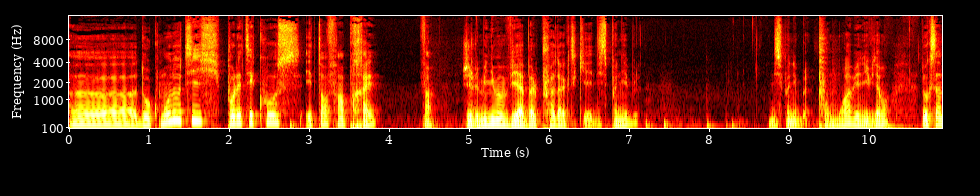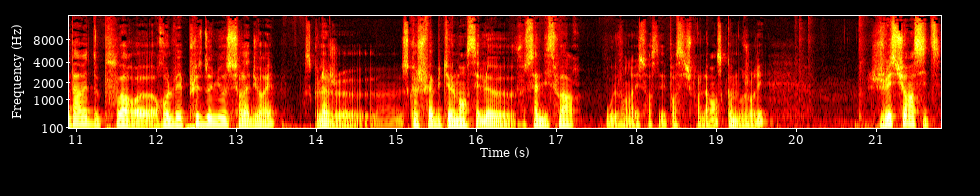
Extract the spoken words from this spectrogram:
euh, donc mon outil pour les techos est enfin prêt. Enfin, j'ai le minimum viable product qui est disponible. Disponible pour moi, bien évidemment. Donc ça me permet de pouvoir euh, relever plus de news sur la durée. Parce que là, je, ce que je fais habituellement, c'est le samedi soir ou le vendredi soir, ça dépend si je prends de l'avance, comme aujourd'hui. Je vais sur un site.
